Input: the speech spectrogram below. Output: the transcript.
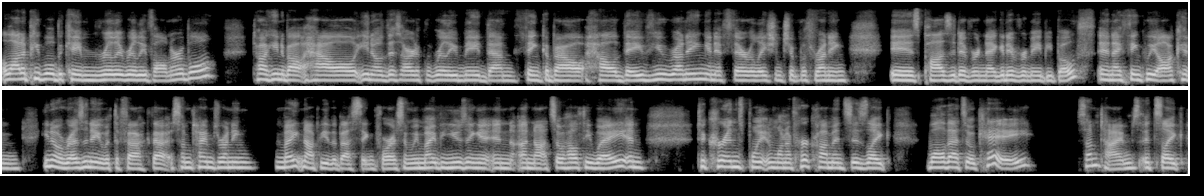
A lot of people became really, really vulnerable, talking about how, you know, this article really made them think about how they view running and if their relationship with running is positive or negative or maybe both. And I think we all can, you know, resonate with the fact that sometimes running might not be the best thing for us and we might be using it in a not so healthy way. And to Corinne's point in one of her comments is like, while that's okay, sometimes it's like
